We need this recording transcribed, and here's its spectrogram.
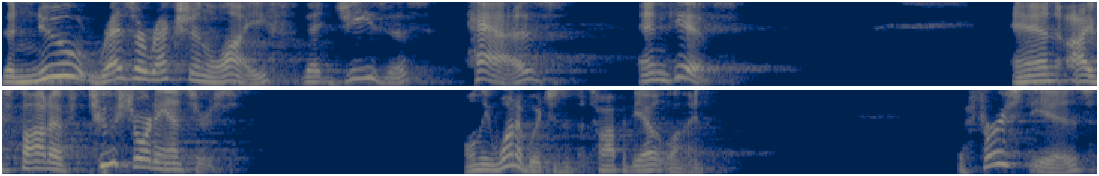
the new resurrection life that Jesus has and gives. And I've thought of two short answers, only one of which is at the top of the outline. The first is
